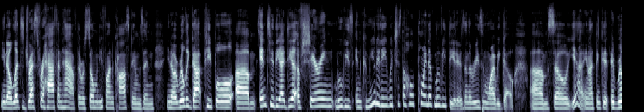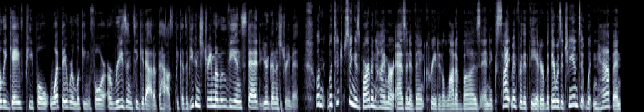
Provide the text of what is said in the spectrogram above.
You know, let's dress for half and half. There were so many fun costumes and and you know, it really got people um, into the idea of sharing movies in community, which is the whole point of movie theaters and the reason why we go. Um, so yeah, you know, I think it, it really gave people what they were looking for, a reason to get out of the house. Because if you can stream a movie instead, you're going to stream it. Well, what's interesting is Barbenheimer as an event created a lot of buzz and excitement for the theater, but there was a chance it wouldn't happen.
